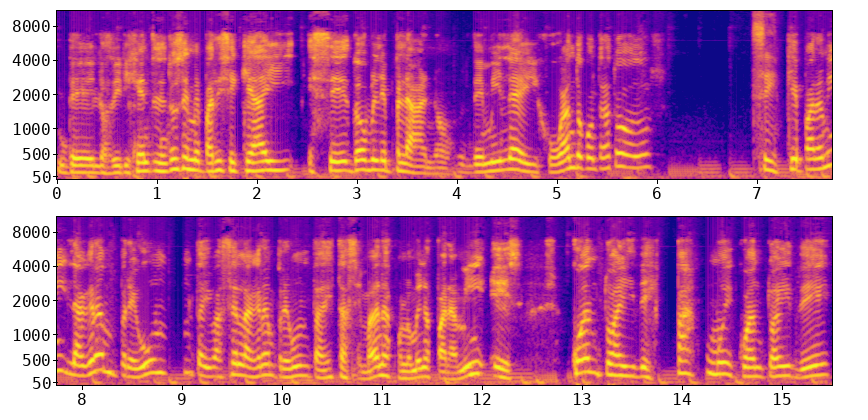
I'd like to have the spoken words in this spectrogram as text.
de los dirigentes. Entonces me parece que hay ese doble plano de Milei jugando contra todos, Sí. que para mí la gran pregunta, y va a ser la gran pregunta de estas semanas, por lo menos para mí, es cuánto hay de espasmo y cuánto hay de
